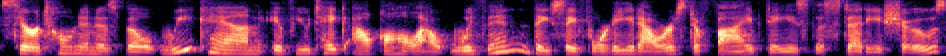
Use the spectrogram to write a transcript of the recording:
serotonin is built, we can, if you take alcohol out within, they say 48 hours to five days, the study shows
